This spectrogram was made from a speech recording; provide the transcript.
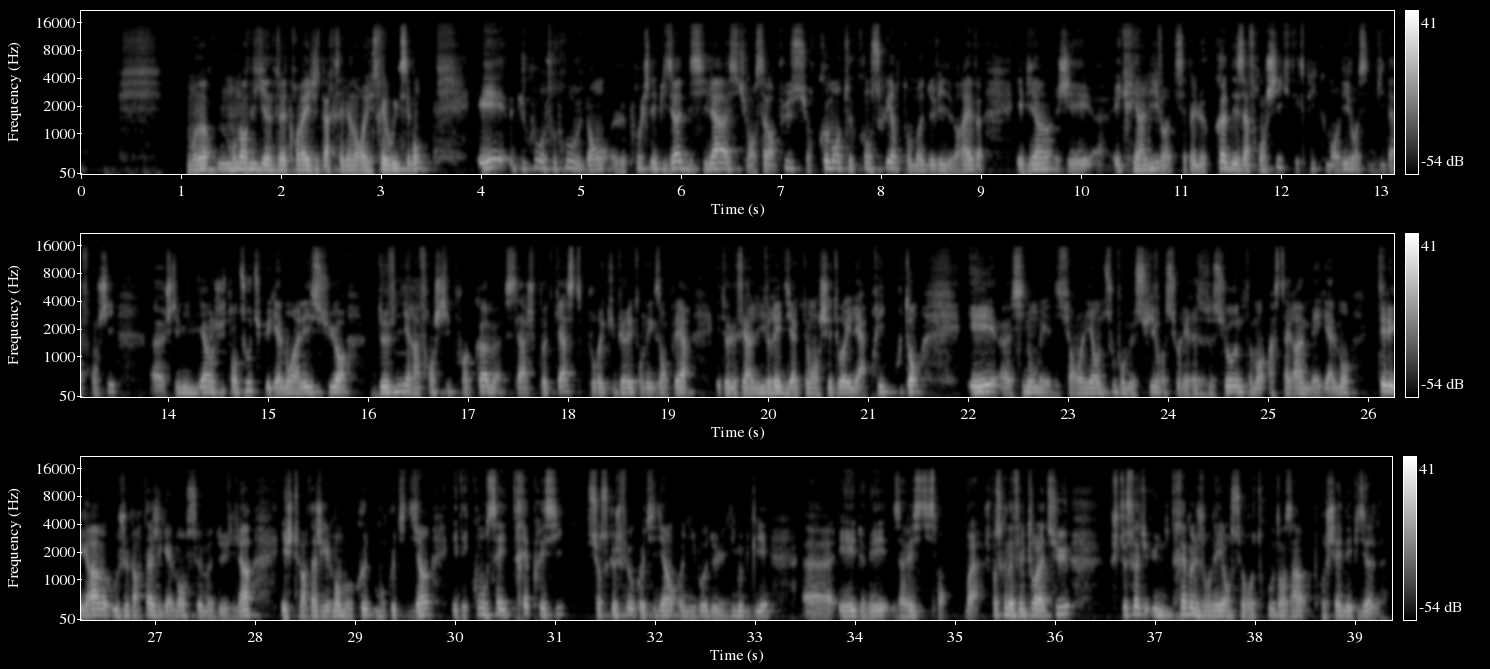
Mon, ordi vient de faire le travail, j'espère que ça vient d'enregistrer. Oui, c'est bon. Et du coup, on se retrouve dans le prochain épisode. D'ici là, si tu veux en savoir plus sur comment te construire ton mode de vie de rêve, eh bien, j'ai euh, écrit un livre qui s'appelle Le Code des affranchis, qui t'explique comment vivre cette vie d'affranchi. Euh, je t'ai mis le lien juste en dessous. Tu peux également aller sur deveniraffranchi.com/slash podcast pour récupérer ton exemplaire et te le faire livrer directement chez toi. Il est à prix coûtant. Et euh, sinon, bah, il y a différents liens en dessous pour me suivre sur les réseaux sociaux, notamment Instagram, mais également Telegram, où je partage également ce mode de vie-là. Et je te partage également mon, mon quotidien et des conseils très sur ce que je fais au quotidien au niveau de l'immobilier euh, et de mes investissements. Voilà, je pense qu'on a fait le tour là-dessus. Je te souhaite une très bonne journée. On se retrouve dans un prochain épisode.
